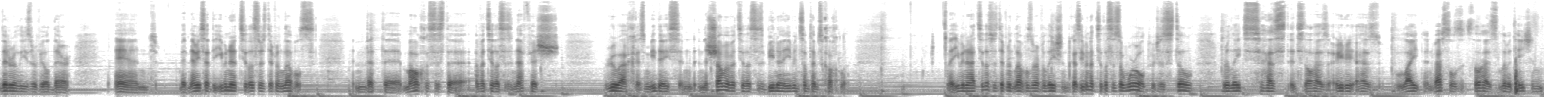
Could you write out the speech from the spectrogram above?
literally is revealed there. And but then he said that even in Atzilus there's different levels. And that the Malchus is the of Atzilus is Nefesh, Ruach is Mides, and, and the Sham of Atzilus is Bina, even sometimes Chochmah. Uh, even in Atzilus, there's different levels of revelation because even Atzilus is a world which is still relates has it still has has light and vessels. It still has limitation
